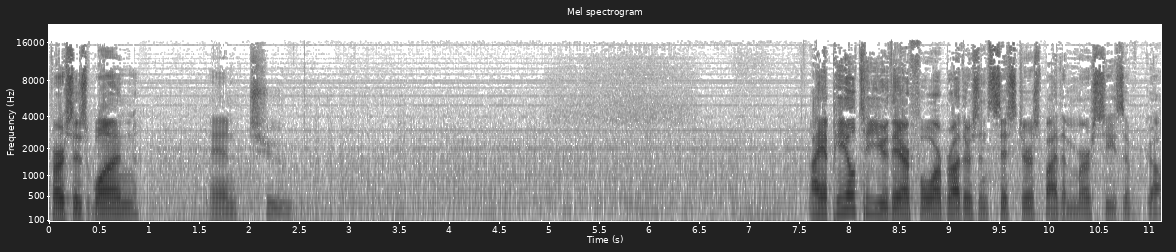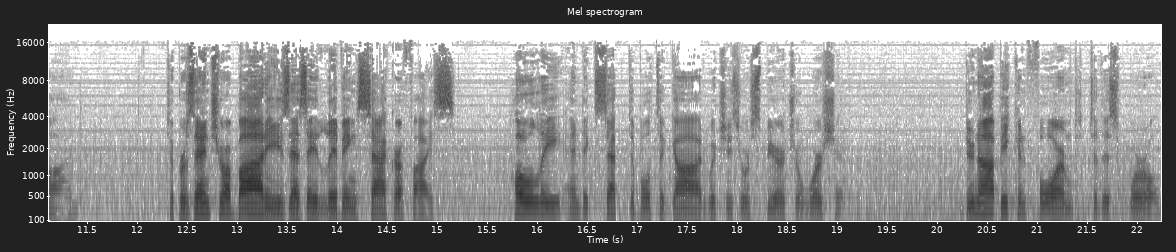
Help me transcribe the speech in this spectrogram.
verses 1 and 2. I appeal to you, therefore, brothers and sisters, by the mercies of God, to present your bodies as a living sacrifice, holy and acceptable to God, which is your spiritual worship. Do not be conformed to this world,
